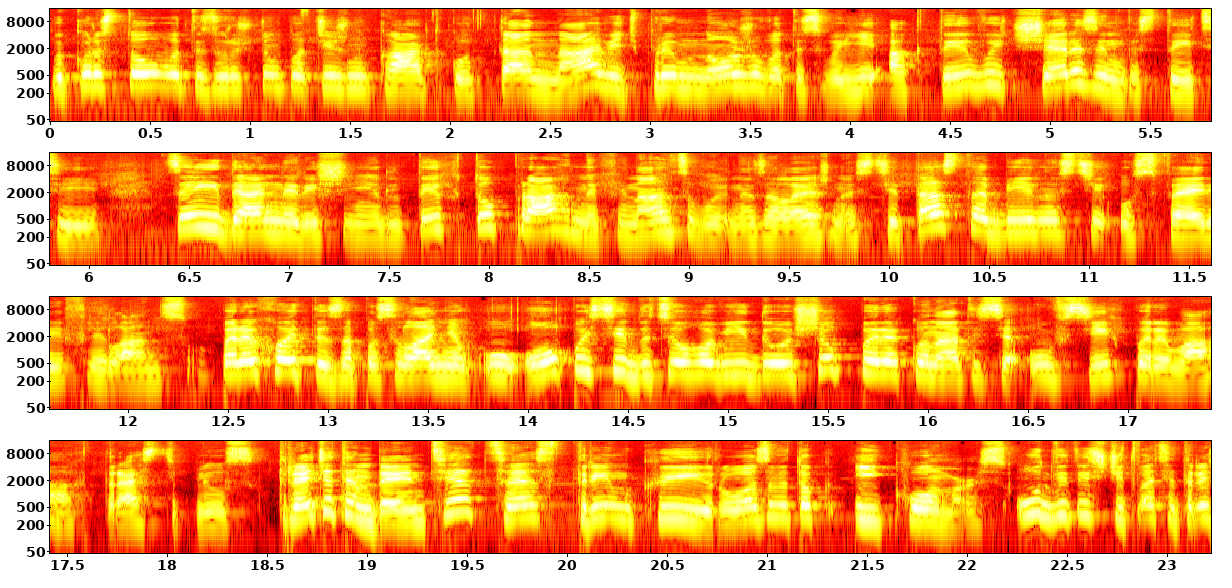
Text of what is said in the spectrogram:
використовувати зручну платіжну картку та навіть примножувати свої активи через інвестиції. Це ідеальне рішення для тих, хто прагне фінансової незалежності та стабільності у сфері фрілансу. Переходьте за посиланням у описі до цього відео, щоб переконатися у всіх перевагах Trusty+. Третя тенденція це стрімкий розвиток e-commerce. У 2023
